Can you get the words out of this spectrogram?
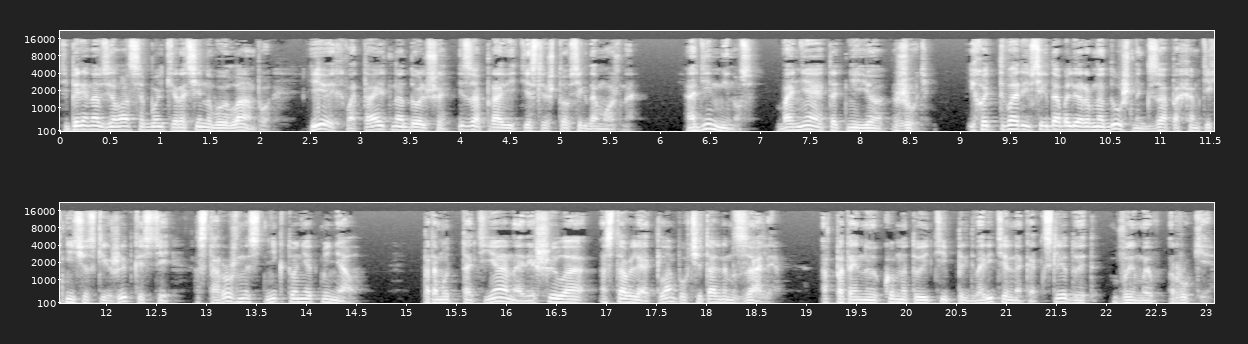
Теперь она взяла с собой керосиновую лампу. Ее и хватает на дольше, и заправить, если что, всегда можно. Один минус. Воняет от нее жуть. И хоть твари всегда были равнодушны к запахам технических жидкостей, осторожность никто не отменял. Потому Татьяна решила оставлять лампу в читальном зале, а в потайную комнату идти предварительно как следует, вымыв руки.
